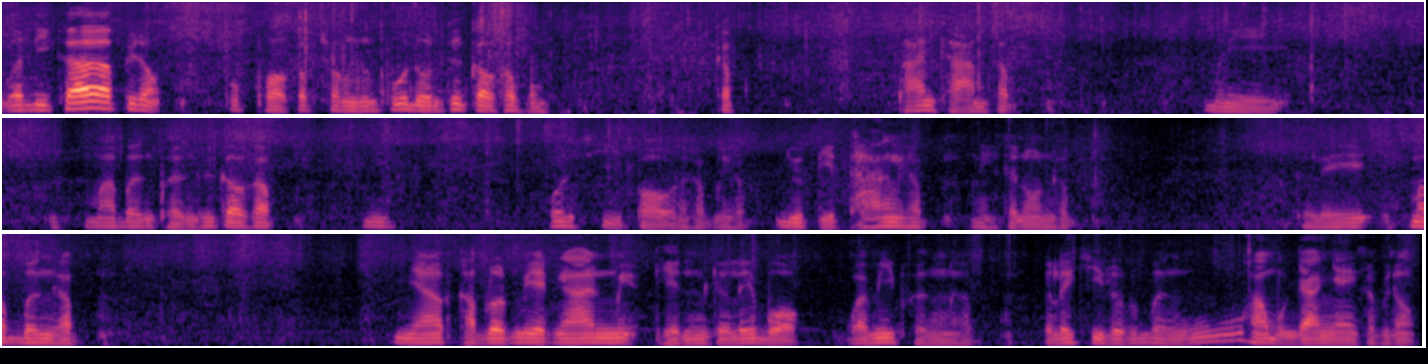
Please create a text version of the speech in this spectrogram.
สวัสดีครับพี่น้องพบพอกับช่องดุนผู้โดนคือเก่าครับผม กับพานขามครับมื่อนี้มาเบิงเผิงคือเก่าครับนี่คนขี่เป่านะครับนี่ครับอยู่ติดทางเลยครับนี่ถนนครับก็เลยมาเบิงครับเนี่ยขับรถเมียงานเห็นก็เลยบอกว่ามีเผิงนะครับก็เลยขี่รถมาเบิงอู้หางบุกยางไงครับพี่น้อง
